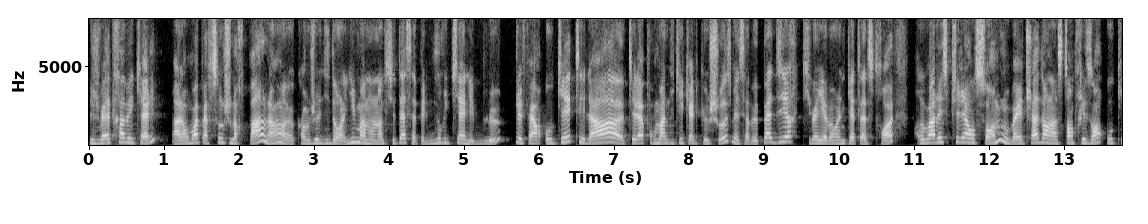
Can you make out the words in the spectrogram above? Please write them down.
je vais être avec elle. Alors moi, perso, je leur parle. Hein, euh, comme je le dis dans le livre, mon anxiété s'appelle bourriquet, elle est bleue. Je vais faire, ok, t'es là, euh, t'es là pour m'indiquer quelque chose, mais ça veut pas dire qu'il va y avoir une catastrophe. On va respirer ensemble, on va être là dans l'instant présent. Ok,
